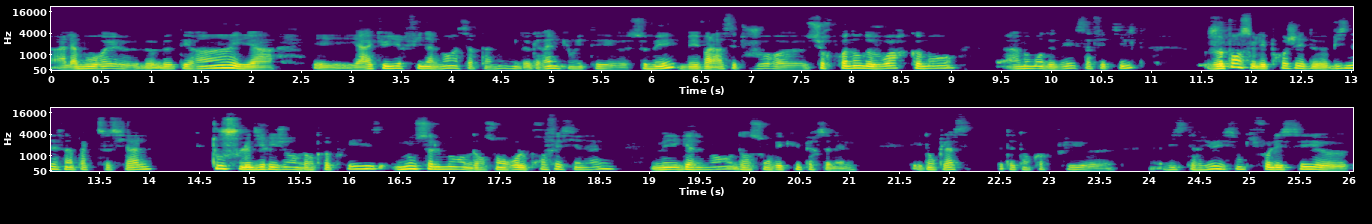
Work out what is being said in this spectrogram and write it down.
à, labourer le, terrain et à, et à accueillir finalement un certain nombre de graines qui ont été euh, semées. Mais voilà, c'est toujours euh, surprenant de voir comment, à un moment donné, ça fait tilt. Je pense que les projets de business impact social touchent le dirigeant d'entreprise non seulement dans son rôle professionnel, mais également dans son vécu personnel. Et donc là, c'est peut-être encore plus mystérieux et donc il faut laisser euh,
